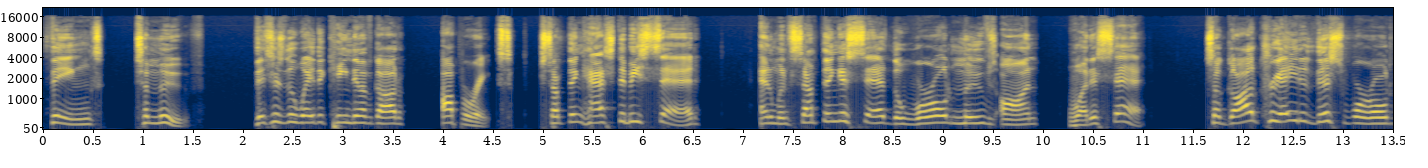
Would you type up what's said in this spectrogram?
things to move. This is the way the kingdom of God operates. Something has to be said, and when something is said, the world moves on what is said. So God created this world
